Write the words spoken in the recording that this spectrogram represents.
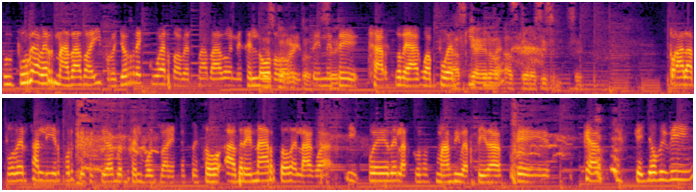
pues, pude haber nadado ahí pero yo recuerdo haber nadado en ese lodo este, en ese charco de agua puerquísima. Asquerosísimo sí. Para poder salir porque efectivamente el Volkswagen empezó a drenar todo el agua y fue de las cosas más divertidas que, que, que yo viví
